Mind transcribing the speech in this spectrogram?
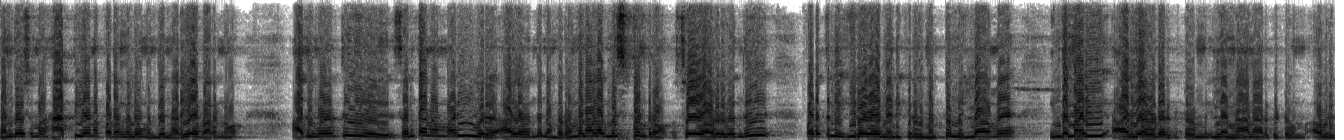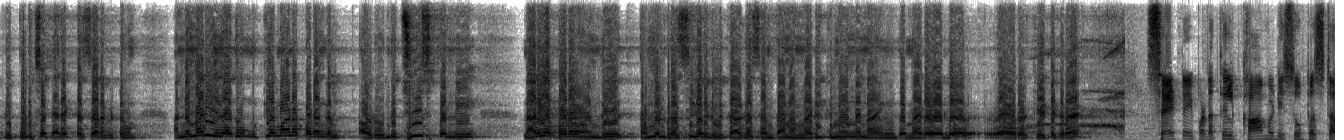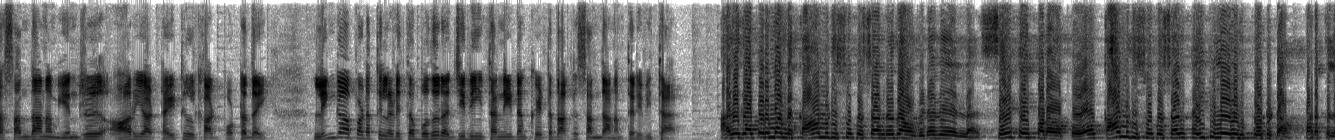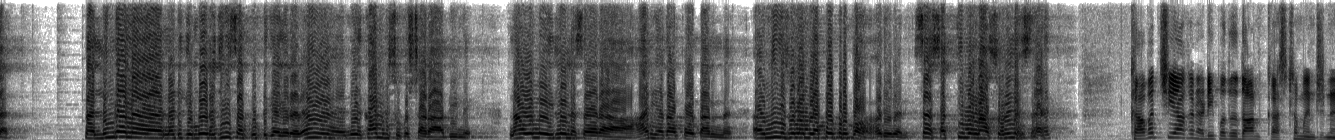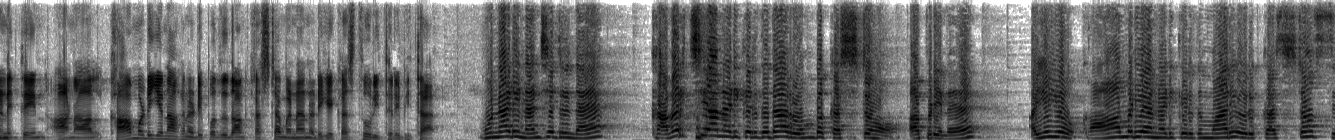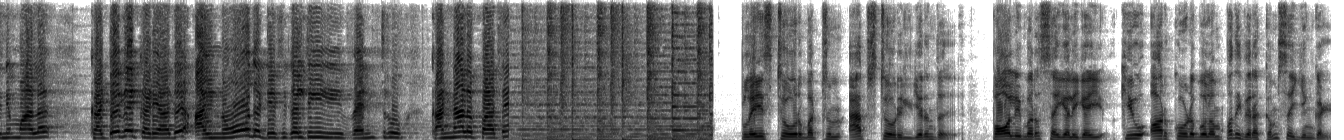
சந்தோஷமாக சந்தோஷமா ஹாப்பியான படங்களும் வந்து நிறைய வரணும். அது வந்து சந்தானம் மாதிரி ஒரு ஆளை வந்து நம்ம ரொம்ப நாளா மிஸ் பண்றோம். ஸோ அவர் வந்து படத்துல ஹீரோவா நடிக்கிறது மட்டும் இல்லாம இந்த மாதிரி ஆர்யாவோட இருக்கட்டும் இல்ல நானா இருக்கட்டும் அவருக்கு பிடிச்ச கேரக்டர்ஸாக இருக்கட்டும் அந்த மாதிரி ஏதாவது முக்கியமான படங்கள் அவர் வந்து சூஸ் பண்ணி நிறைய படம் வந்து தமிழ் ரசிகர்களுக்காக சந்தானம் நடிக்கணும்னு நான் இந்த மேடையில அவரை கேட்டுக்கிறேன். சேட்டை படத்தில் காமெடி சூப்பர் ஸ்டார் சந்தானம் என்று ஆர்யா டைட்டில் கார்டு போட்டதை லிங்கா படத்தில் நடித்தபோது ரஜினி தன்னிடம் கேட்டதாக சந்தானம் தெரிவித்தார். அதுக்கப்புறமா அந்த காமெடி சூப்பர் ஸ்டார்ன்றது அவன் விடவே இல்லை. சேட்டை படம் அப்போ காமெடி சூப்பர் ஸ்டார் டைட்டிலே எனக்கு போட்டுட்டான் படத்துல. நான் லிங்கால நடிக்கும்போது ரஜினி சார் கூப்பிட்டு கேட்கிறாரு நீங்க காமெடி சூப்பர் ஸ்டாரா? அப்படின்னு. நான் ஒண்ணு இல்ல இல்ல சார் ஆரியா தான் போட்டான்னு. நீங்க சொல்லாமல போட்டிருப்பான் அப்படின்னாரு. சார் சத்தியமா நான் சொல்லல சார். கவர்ச்சியாக நடிப்பதுதான் கஷ்டம் என்று நினைத்தேன். ஆனால் காமெடியனாக நடிப்பதுதான் கஷ்டம் என நடிகை கஸ்தூரி தெரிவித்தார். முன்னாடி நினைச்சிட்டு இருந்தேன் கவர்ச்சியா நடிக்கிறது தான் ரொம்ப கஷ்டம் அப்படின்னு ஐயோ காமெடியா நடிக்கிறது மாதிரி ஒரு கஷ்டம் சினிமால கிடையவே கிடையாது. I know the difficulty went through கண்ணால பார்த்தேன். பிளே ஸ்டோர் மற்றும் ஆப் ஸ்டோரில் இருந்து பாலிமர் செயலியை கியூஆர் கோடு மூலம் பதிவிறக்கம் செய்யுங்கள்.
